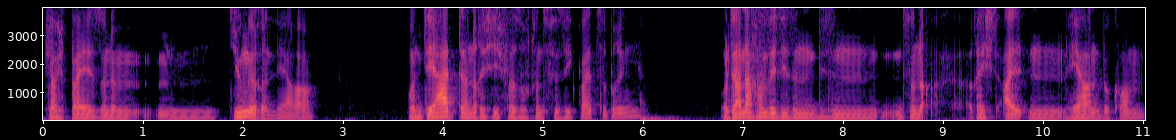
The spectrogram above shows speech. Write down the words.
glaube ich, bei so einem mm, jüngeren Lehrer. Und der hat dann richtig versucht, uns Physik beizubringen. Und danach haben wir diesen, diesen, so einen recht alten Herrn bekommen,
